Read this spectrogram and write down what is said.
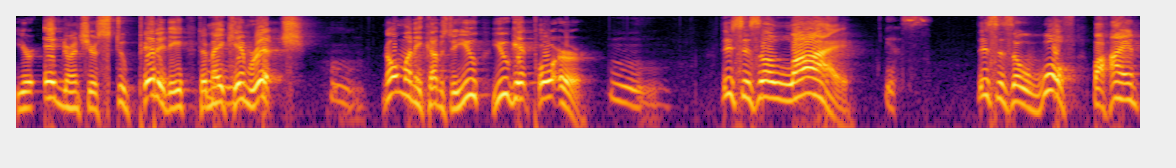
your ignorance, your stupidity, to make him rich. No money comes to you, you get poorer. This is a lie. Yes. This is a wolf behind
